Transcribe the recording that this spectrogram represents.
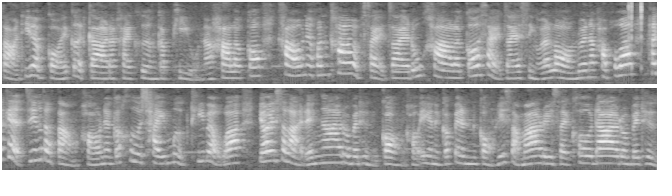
สารที่แบบก่อให้เกิดการระคายเคืองกับผิวนะคะ แล้วก็เขาเนี่ยค่อนข้างแบบใส่ใจลูกค้า แล้วก็ใส่ใจสิ่งแวดล้อมด้วยนะคะ เพราะว่าแพคเกจจิ้งต่างๆของเขาเนี่ยก็คือใช้หมึกที่แบบว่าย่อยสลายได้ง่ายรวมไปถึงกล่องเขาเองเนี่ยก็เป็นกล่องที่สามารถรีไซเคิลได้รวมไปถึง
